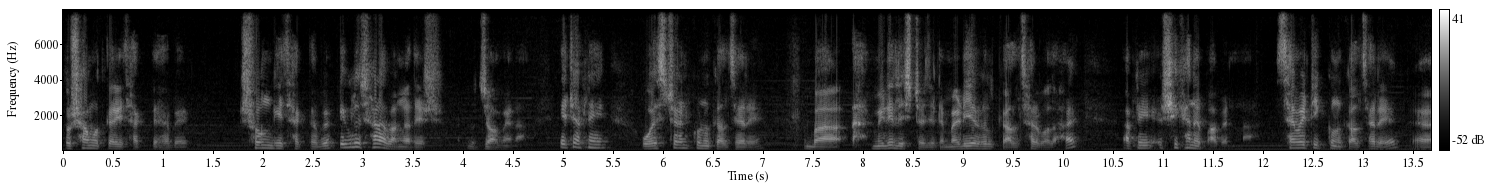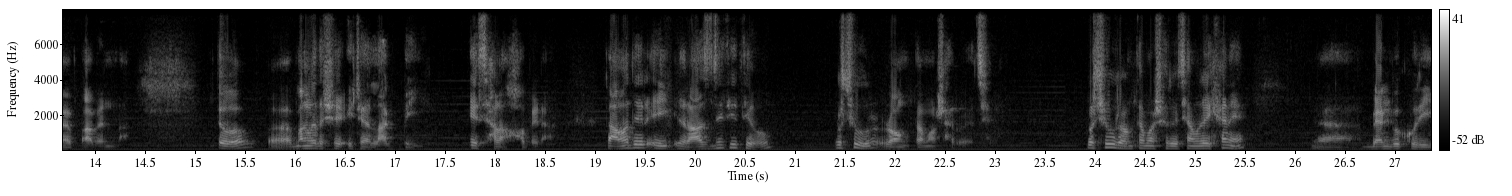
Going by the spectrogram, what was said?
তোষামতকারী থাকতে হবে, সঙ্গী থাকতে হবে, এগুলো ছাড়া বাংলাদেশ জমে না। এটা আপনি ওয়েস্টার্ন কোনো কালচারে বা মিডল ইস্টে যেটা মেডিয়েভাল কালচার বলা হয়, আপনি সেখানে পাবেন না। সেমেটিক কোনো কালচারে পাবেন না। তো বাংলাদেশে এটা লাগবেই, এছাড়া হবে না। তো আমাদের এই রাজনীতিতেও প্রচুর রং তামাশা রয়েছে। প্রচুর রং তামাশা রয়েছে। আমরা এখানে ব্যঙ্গ করি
